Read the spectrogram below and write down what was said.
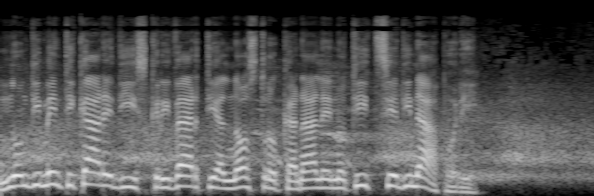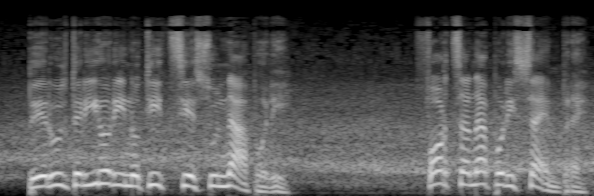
Non dimenticare di iscriverti al nostro canale Notizie di Napoli. Per ulteriori notizie sul Napoli. Forza Napoli sempre!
